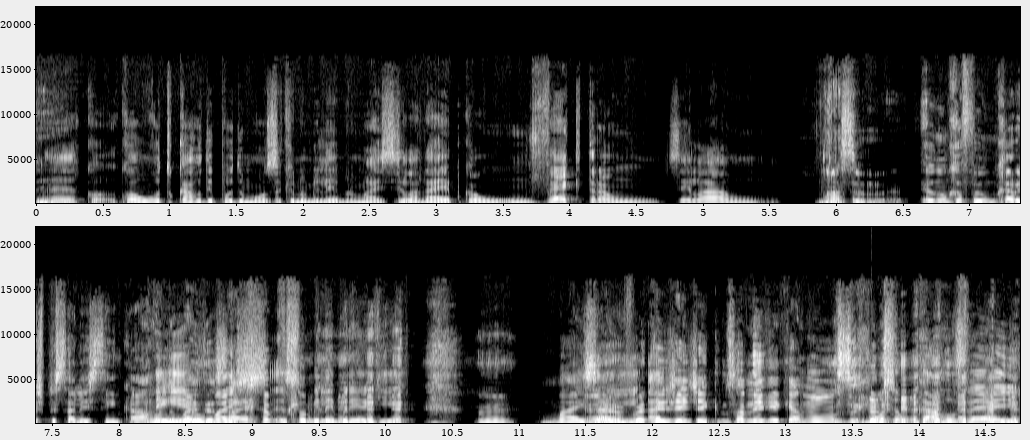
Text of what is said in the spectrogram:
Né? Qual, qual um outro carro depois do Monza que eu não me lembro mais? Sei lá, na época, um, um Vectra, um, sei lá, um. Nossa, eu nunca fui um cara especialista em carro, Nem eu, mas época. eu só me lembrei aqui. é. Mas é, aí. Vai ter aí... gente aí que não sabe nem o que é Monza. Cara. Monza é um carro velho.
